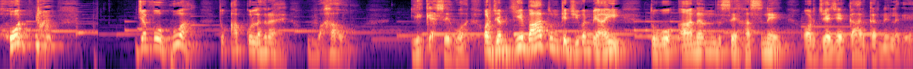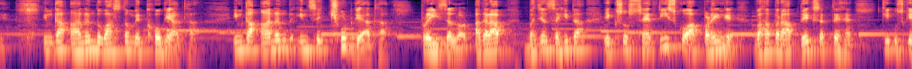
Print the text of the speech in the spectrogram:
हो जब वो हुआ तो आपको लग रहा है वाह ये कैसे हुआ? और जब ये बात उनके जीवन में आई तो वो आनंद से हंसने और जय जयकार करने लगे। इनका आनंद वास्तव में खो गया था। इनका आनंद इनसे छूट गया था। लॉर्ड अगर आप भजन संहिता 137 को आप पढ़ेंगे, वहाँ पर आप देख सकते हैं कि उसके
